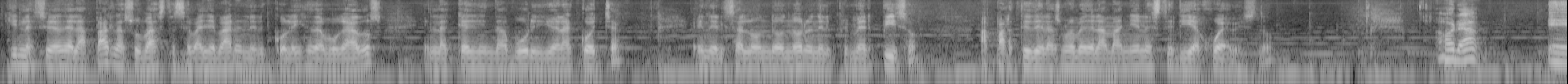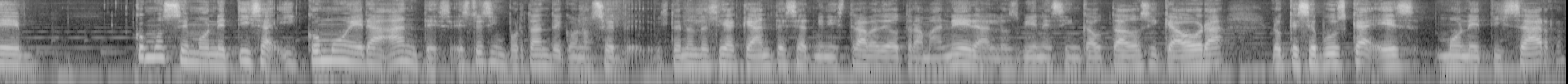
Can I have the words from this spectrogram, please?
Aquí en la ciudad de La Paz, la subasta se va a llevar en el Colegio de Abogados, en la calle Indabur y Yanacocha, en el Salón de Honor en el primer piso, a partir de las 9 de la mañana este día jueves, ¿no? Ahora, eh, ¿cómo se monetiza y cómo era antes? Esto es importante conocer. Usted nos decía que antes se administraba de otra manera los bienes incautados y que ahora lo que se busca es monetizar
